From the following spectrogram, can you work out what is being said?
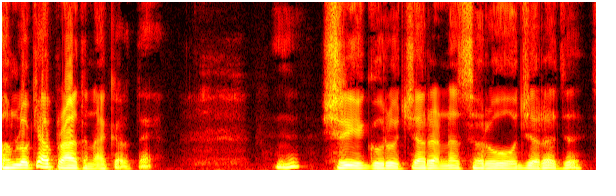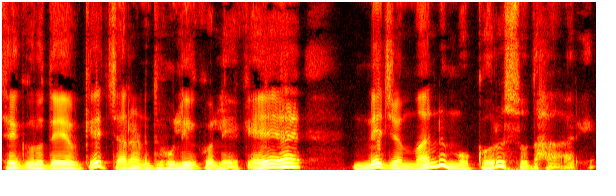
हम लोग क्या प्रार्थना करते हैं? श्री गुरु चरण सरोज रज, श्री गुरुदेव के चरण धूली को लेके निज मन मुकुर सुधारे।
